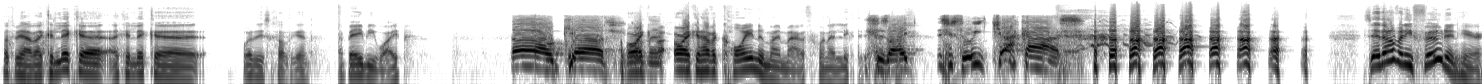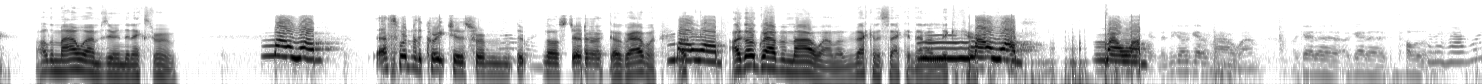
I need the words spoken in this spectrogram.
what do we have? I could lick a. I could lick a. What are these called again? A baby wipe. Oh God! Or I, on, or I could have a coin in my mouth when I licked it. This is like this is to eat jackass. See, I don't have any food in here. All the Maoams are in the next room. Maoam. That's one of the creatures from the Last Jedi. Go grab one. Maoam. I'll go grab a Maoam. I'll be back in a second. Then I'll lick a carrot. Maoam. Maoam. Let me go get a Maoam. I'll get a. I'll get a cola. Can I have one?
